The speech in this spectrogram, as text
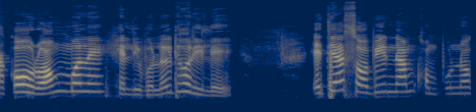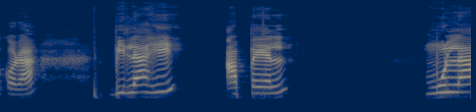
আকৌ ৰংমনে খেলিবলৈ ধৰিলে। এতিয়া ছবিৰ নাম সম্পূৰ্ণ কৰা। বিলাহী, আপেল, মূলা,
